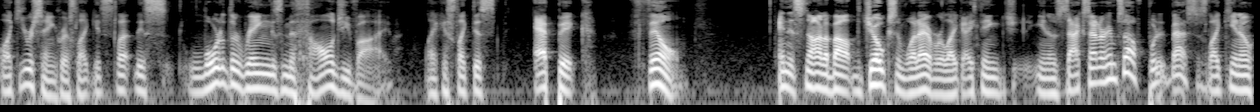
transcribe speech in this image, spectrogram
like you were saying, Chris, like it's like this Lord of the Rings mythology vibe, like it's like this epic film, and it's not about the jokes and whatever. Like I think you know Zack Snyder himself put it best. It's like you know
